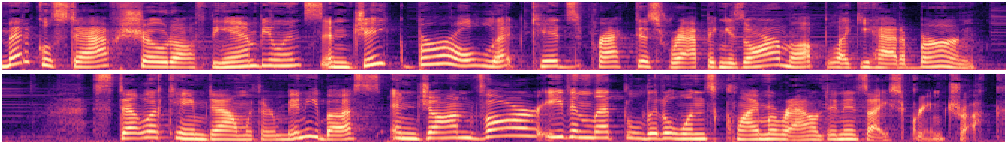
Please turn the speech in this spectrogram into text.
Medical staff showed off the ambulance, and Jake Burl let kids practice wrapping his arm up like he had a burn. Stella came down with her minibus, and John Varr even let the little ones climb around in his ice cream truck.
